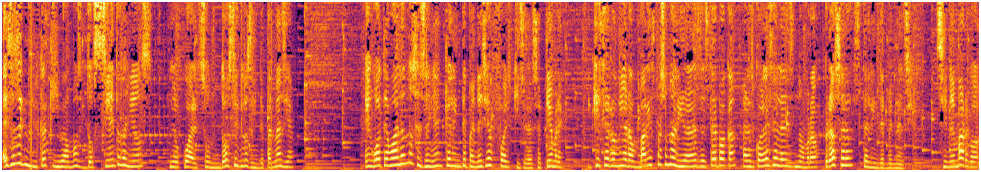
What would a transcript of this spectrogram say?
Eso significa que llevamos 200 años, lo cual son dos siglos de independencia. En Guatemala nos enseñan que la independencia fue el 15 de septiembre y que se reunieron varias personalidades de esta época a las cuales se les nombró próceras de la independencia. Sin embargo,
